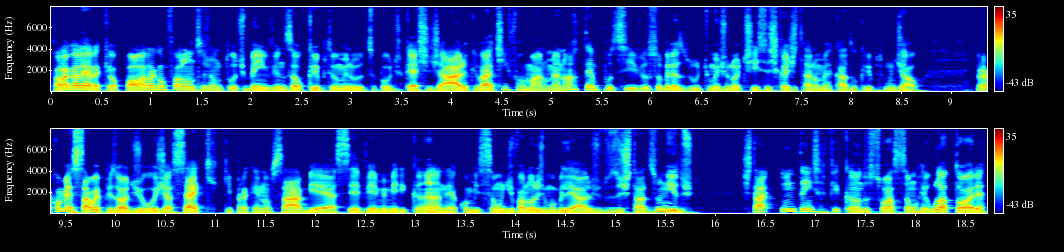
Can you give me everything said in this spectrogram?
Fala galera, aqui é o Paulo Aragão falando, sejam todos bem-vindos ao Cripto 1 Minutos, o podcast diário que vai te informar no menor tempo possível sobre as últimas notícias que agitaram o mercado cripto mundial. Para começar o episódio de hoje, a SEC, que para quem não sabe é a CVM americana, né, a Comissão de Valores Imobiliários dos Estados Unidos, está intensificando sua ação regulatória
